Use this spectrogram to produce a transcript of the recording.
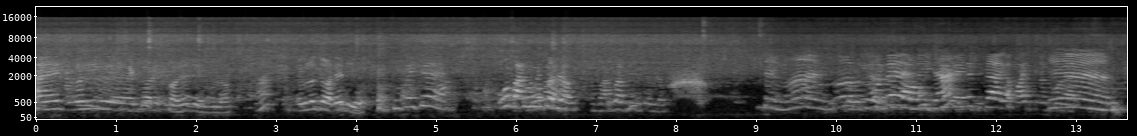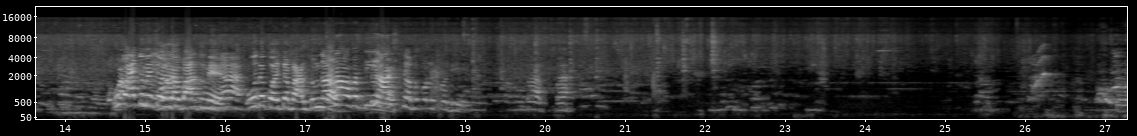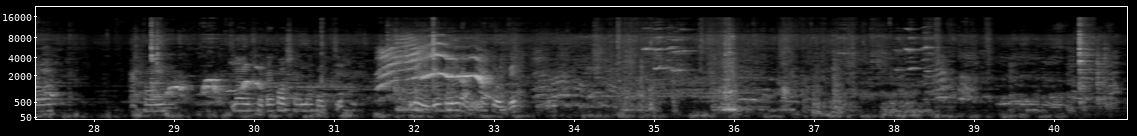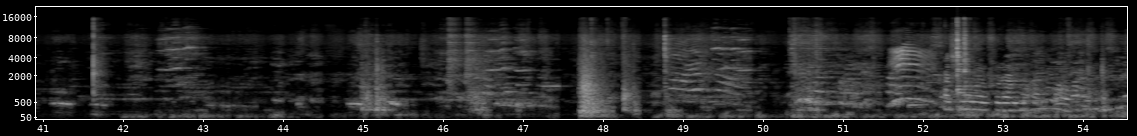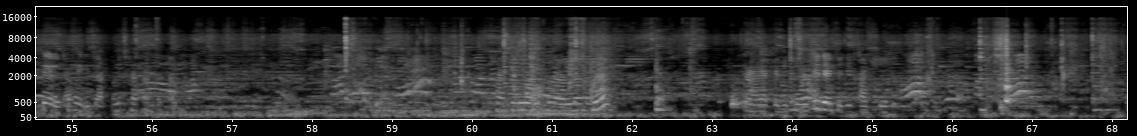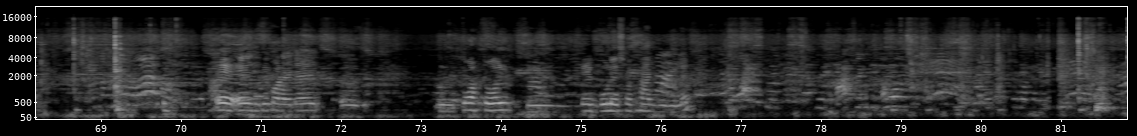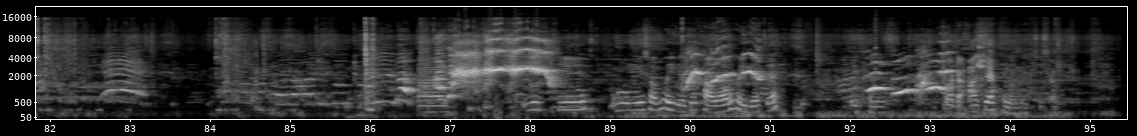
আর এগুলোই জ্বরে জ্বরে এগুলো। এগুলো জ্বরে দিয়ে ও বাথরুমে চলে যাও। বাথরুমে চলে যাও ও বাথরুমে চলে যাও বাথরুমে। ও তো কইতে বাথরুম যাও। আবার দিয়ে আসতে হবে কলে করে দিয়ে বাবা এখন মাংসটা কষানো হচ্ছে। মেজো বোন রান্না করবে। খাসির মাংস রান্না তেলটা হয়ে গেছে এখন ছাঁকাতে খাসির মাংস রান্না হবে। আর এক কেজি পোলট্রি দেড় কেজি খাসি। এইদিকে কড়াইটায় পটল বেগুন এসব ভাজবে বলে। আর লুচি ঘুগনি সব হয়ে গেছে খাওয়াও হয়ে গেছে। এখানে কটা আছে এখন হচ্ছে সব।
